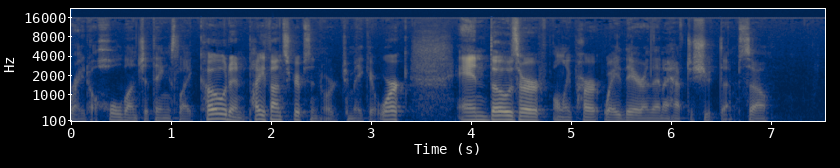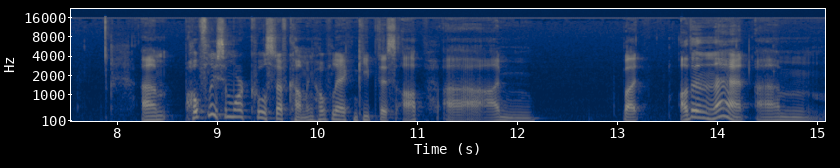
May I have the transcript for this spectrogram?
write a whole bunch of things like code and Python scripts in order to make it work. And those are only part way there and then I have to shoot them. So um, hopefully some more cool stuff coming. Hopefully I can keep this up. Uh, I'm but other than that, um,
